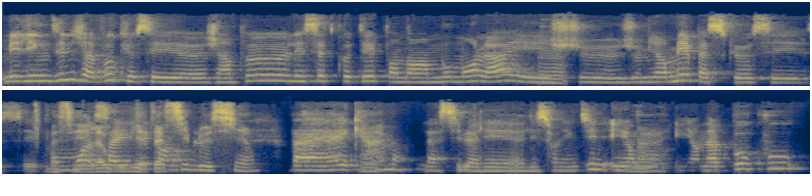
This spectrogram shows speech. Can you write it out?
mais LinkedIn j'avoue que c'est euh, j'ai un peu laissé de côté pendant un moment là et mm. je je m'y remets parce que c'est c'est pour bah, moi là ça où a été ta cible aussi hein. bah ouais, carrément la cible elle est elle est sur LinkedIn et il y en a beaucoup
